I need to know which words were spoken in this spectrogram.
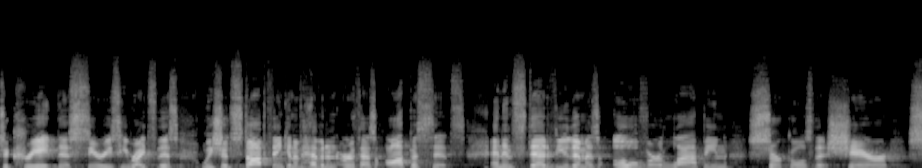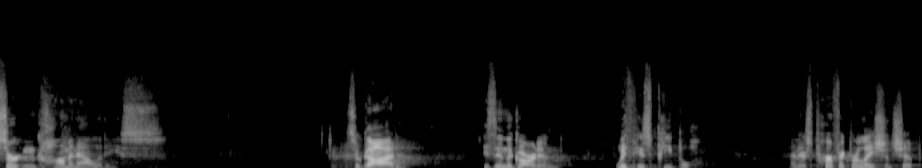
to create this series, he writes this We should stop thinking of heaven and earth as opposites and instead view them as overlapping circles that share certain commonalities. So, God is in the garden with his people, and there's perfect relationship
